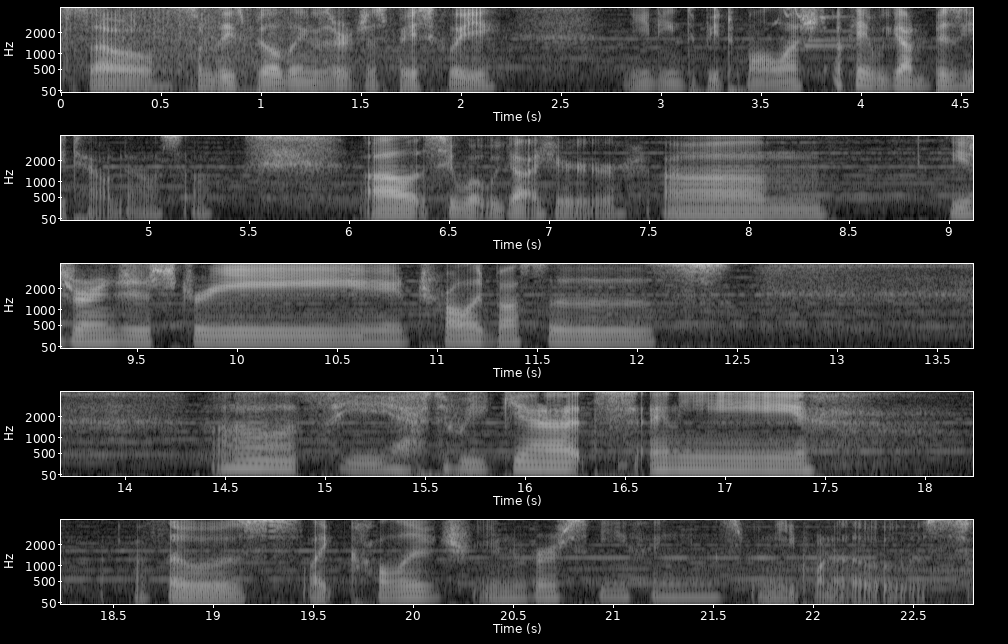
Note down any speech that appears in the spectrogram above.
so some of these buildings are just basically needing to be demolished. Okay, we got a busy town now, so uh, let's see what we got here. Um, leisure industry, trolley buses. Uh, let's see, do we get any of those like college university things? We need one of those.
